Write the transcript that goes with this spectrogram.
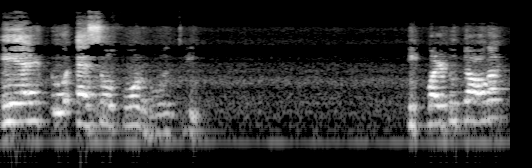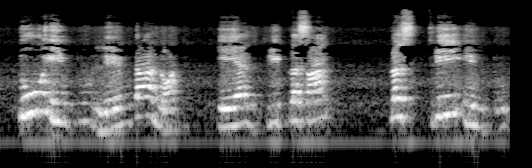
Al2SO4 whole three equal to क्या होगा? Two into lambda naught A L three plus ion plus three into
